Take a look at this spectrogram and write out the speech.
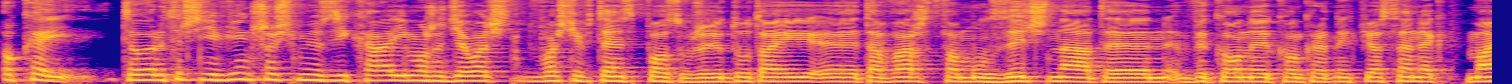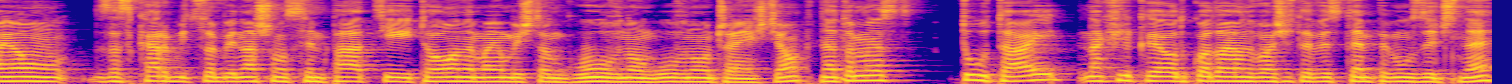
Okej, okay, teoretycznie większość musicali może działać właśnie w ten sposób, że tutaj e, ta warstwa muzyczna, ten wykony konkretnych piosenek mają zaskarbić sobie naszą sympatię i to one mają być tą główną, główną częścią. Natomiast tutaj, na chwilkę odkładając właśnie te występy muzyczne,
